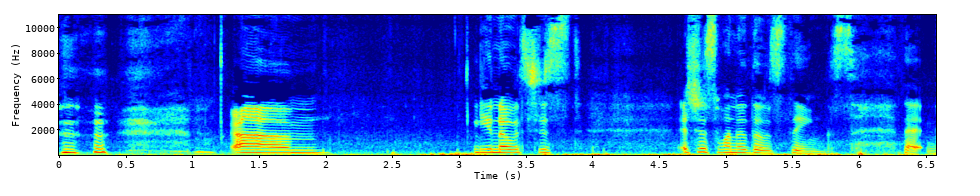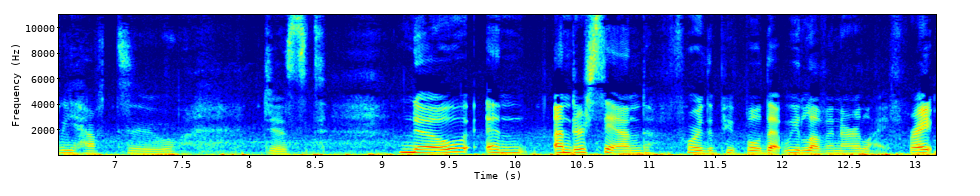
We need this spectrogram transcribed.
um you know, it's just it's just one of those things that we have to just know and understand for the people that we love in our life, right?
